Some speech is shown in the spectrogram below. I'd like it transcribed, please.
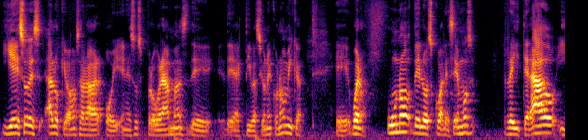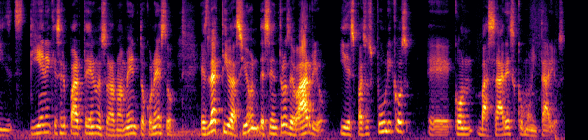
y eso es a lo que vamos a hablar hoy en esos programas de, de activación económica. bueno, uno de los cuales hemos reiterado y tiene que ser parte de nuestro armamento con esto, es la activación de centros de barrio y de espacios públicos eh, con bazares comunitarios.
